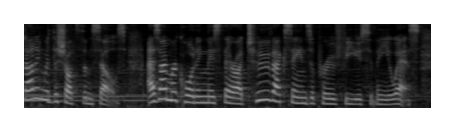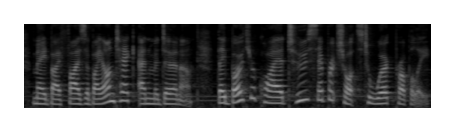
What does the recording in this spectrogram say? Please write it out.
Starting with the shots themselves. As I'm recording this, there are two vaccines approved for use in the US, made by Pfizer BioNTech and Moderna. They both require two separate shots to work properly,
